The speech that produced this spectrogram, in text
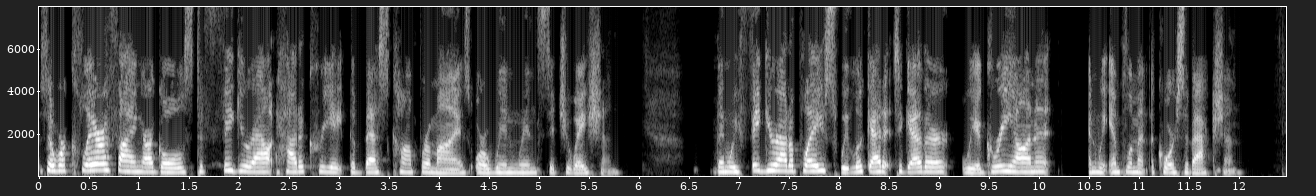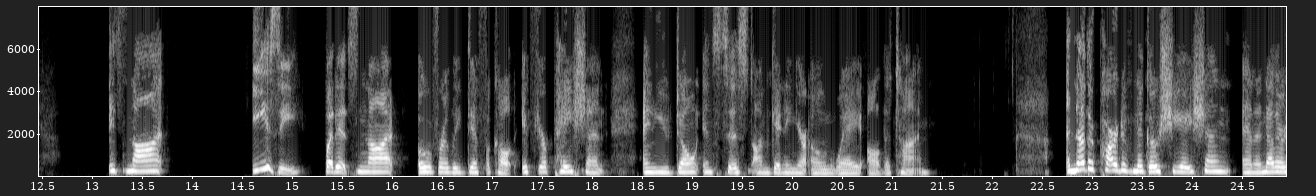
So we're clarifying our goals to figure out how to create the best compromise or win-win situation. Then we figure out a place we look at it together we agree on it and we implement the course of action. It's not easy but it's not overly difficult if you're patient and you don't insist on getting your own way all the time. Another part of negotiation and another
